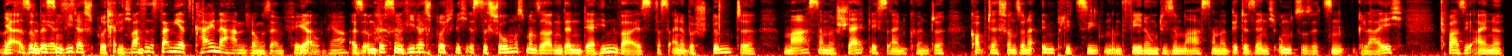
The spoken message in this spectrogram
Was ja, also ein bisschen jetzt, widersprüchlich. Was ist dann jetzt keine Handlungsempfehlung? Ja, ja, also ein bisschen widersprüchlich ist es schon, muss man sagen, denn der Hinweis, dass eine bestimmte Maßnahme schädlich sein könnte, kommt ja schon so einer impliziten Empfehlung, diese Maßnahme bitte sehr nicht umzusetzen, gleich quasi eine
